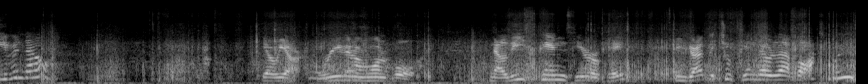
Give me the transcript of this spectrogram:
even now? Yeah, we are. We're even on one hole. Now these pins here, okay? Can you grab the two pins out of that box, please?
